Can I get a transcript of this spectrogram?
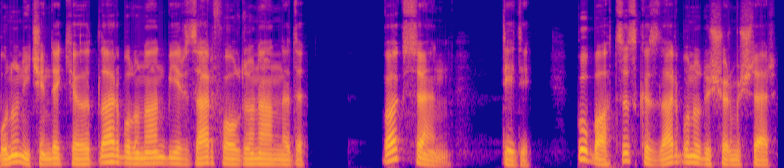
bunun içinde kağıtlar bulunan bir zarf olduğunu anladı. ''Bak sen'' dedi. Bu bahtsız kızlar bunu düşürmüşler.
